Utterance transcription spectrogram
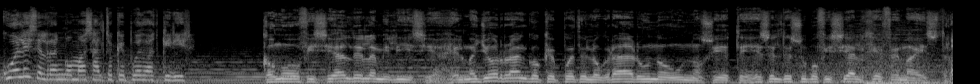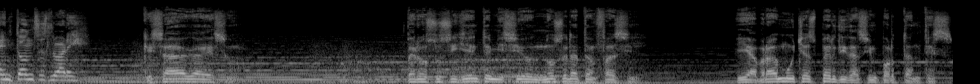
¿Cuál es el rango más alto que puedo adquirir? Como oficial de la milicia, el mayor rango que puede lograr 117 es el de suboficial jefe maestro. Entonces lo haré. Quizá haga eso. Pero su siguiente misión no será tan fácil. Y habrá muchas pérdidas importantes.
